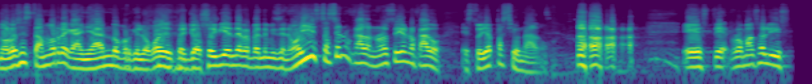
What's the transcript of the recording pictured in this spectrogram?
No los estamos regañando porque luego después yo soy bien, de repente me dicen, oye, estás enojado, no, no estoy enojado, estoy apasionado. Este, Román Solís,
